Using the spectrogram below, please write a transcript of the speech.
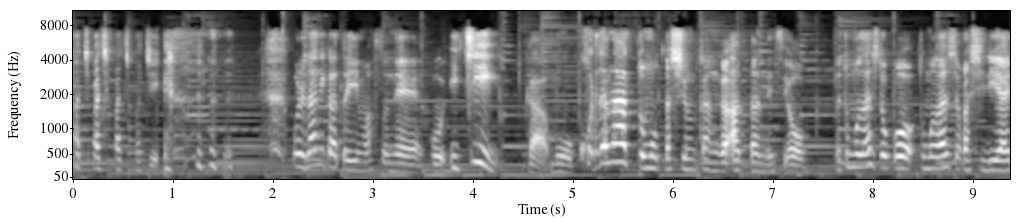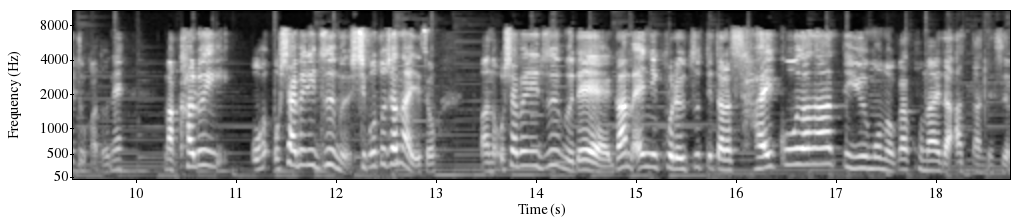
パチパチパチパチ。これ何かと言いますとねこう1位がもうこれだなと思った瞬間があったんですよ。友達とこう友達とか知り合いとかとね、まあ、軽いおおしゃべりズーム仕事じゃないですよ。あのおしゃべりズームで画面にこれ映ってたら最高だなっていうものがこの間あったんです。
